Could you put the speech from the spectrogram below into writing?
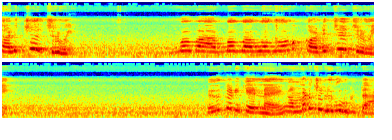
கடிச்சு வச்சிருவேன். கடிச்சு வச்சிருவேன். எதுக்கு அடிக்க என்ன? எங்க அம்மாட்ட சொல்லி கொடுக்கட்டா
